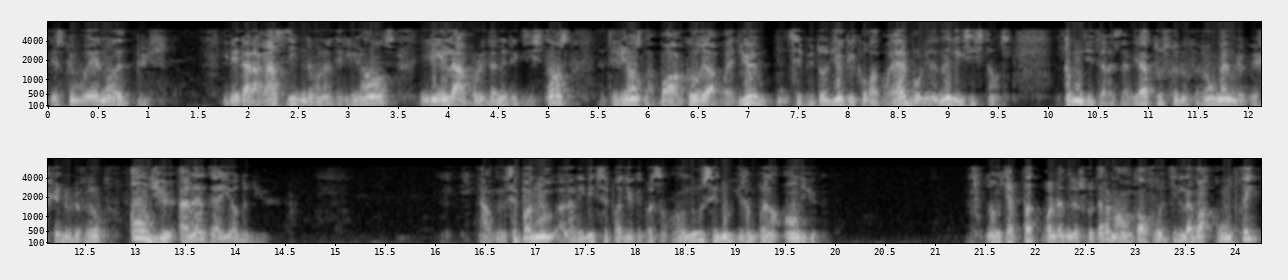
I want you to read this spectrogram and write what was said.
Qu'est-ce que vous voulez demander de plus? Il est à la racine de mon intelligence, il est là pour lui donner l'existence. L'intelligence n'a pas à courir après Dieu, c'est plutôt Dieu qui court après elle pour lui donner l'existence. Comme dit Thérèse d'Avila, tout ce que nous faisons, même le péché, nous le faisons en Dieu, à l'intérieur de Dieu. C'est pas nous, à la limite, c'est pas Dieu qui est présent en nous, c'est nous qui sommes présents en Dieu. Donc il n'y a pas de problème de ce côté-là, mais encore faut-il l'avoir compris,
